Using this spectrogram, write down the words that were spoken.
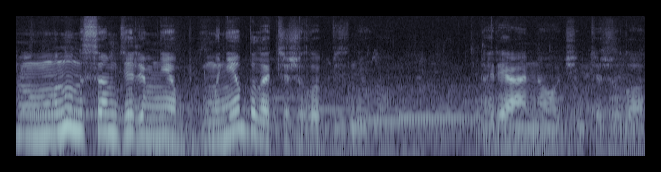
ну на самом деле мне, мне было тяжело без него. Реально очень тяжело.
